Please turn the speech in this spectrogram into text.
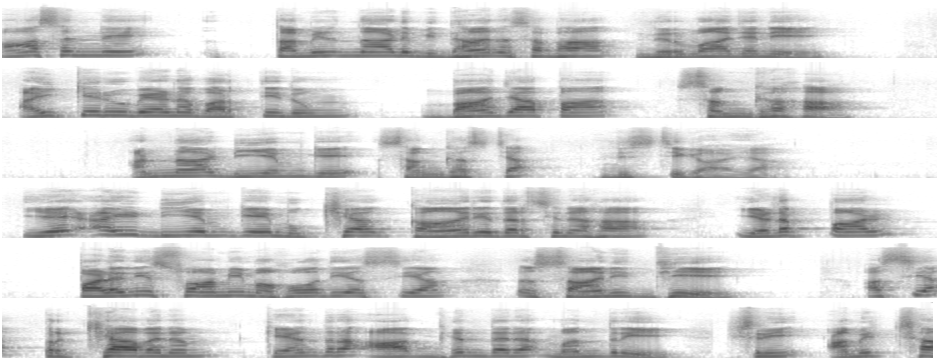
ആസന്നെ തമിഴ്നാട് വിധാനസഭ നിർവാചനെ ഐക്യരൂപേണ വർത്തിതും ഭാജപ സംഘ അണ്ണാ ഡി എം കെ സംഘശ്ച നിശ്ചികായ. A I D M K മുഖ്യ കാര്യദർശിന എടപ്പാൾ के मुख्यकार्यदर्शिनः एडप्पाळ् पळनिस्वामी महोदयस्य सान्निध्ये अस्य प्रख्यापनं केन्द्र आभ्यन्तरमन्त्री श्री अमित्षा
